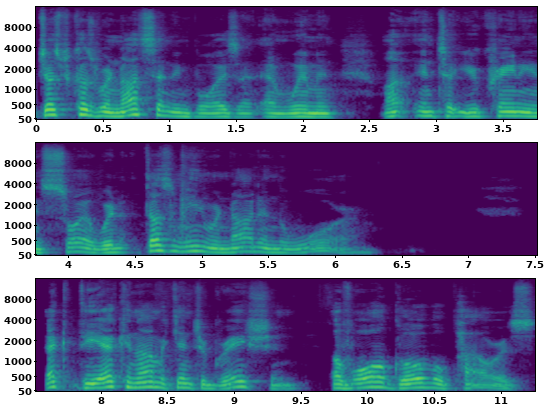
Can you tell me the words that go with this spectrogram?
just because we're not sending boys and, and women uh, into Ukrainian soil, we're, doesn't mean we're not in the war. Ec- the economic integration of all global powers,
